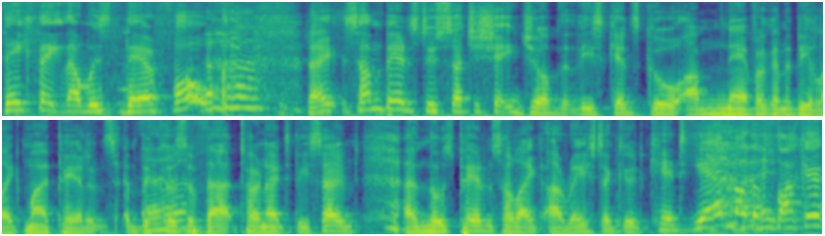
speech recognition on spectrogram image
they think that was their fault. Uh-huh. Right. Some parents do such a shitty job that these kids go, "I'm never going to be like my parents," and because uh-huh. of that, turn out to be sound. And those parents are like, "I raised a good kid." Yeah, motherfucker,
